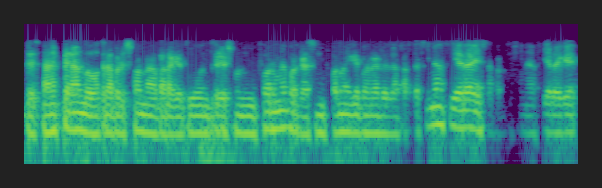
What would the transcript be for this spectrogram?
te están esperando otra persona para que tú entregues un informe, porque ese informe hay que ponerle la parte financiera y esa parte financiera hay que...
